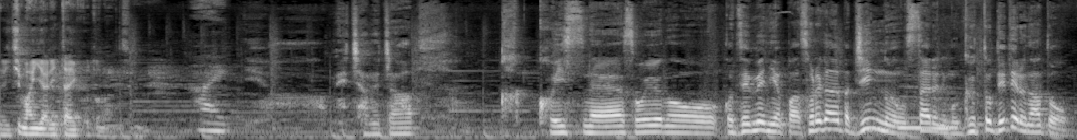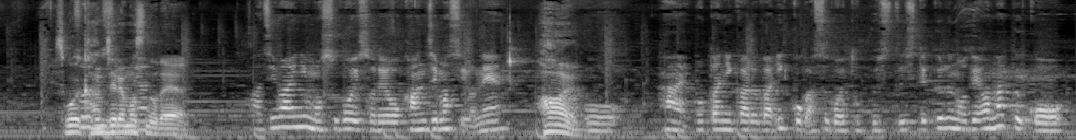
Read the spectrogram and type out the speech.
一番やりたいことなんですよね。はい。めちゃめちゃかっこいいっすね。そういうのを、こう前面にやっぱ、それがやっぱジンのスタイルにもぐっと出てるなと、すごい感じれますので。味わいにもすごいそれを感じますよね。はこう、はい。ボタニカルが一個がすごい特出してくるのではなく、こう、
